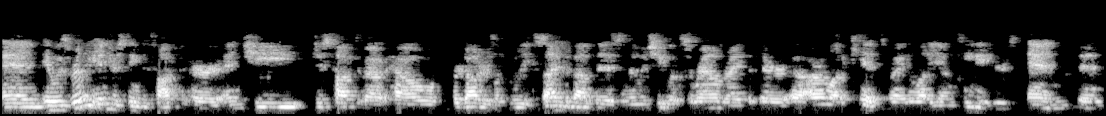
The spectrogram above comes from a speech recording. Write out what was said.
and it was really interesting to talk to her. And she just talked about how her daughter's like really excited about this, and then when she looks around, right, that there uh, are a lot of kids, right, a lot of young teenagers, and then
